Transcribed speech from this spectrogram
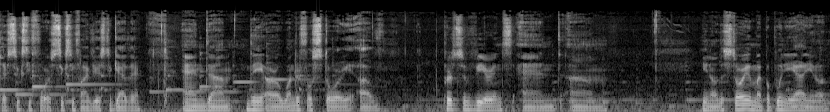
They're 64, 65 years together and um, they are a wonderful story of perseverance and um, you know the story of my papunya you know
